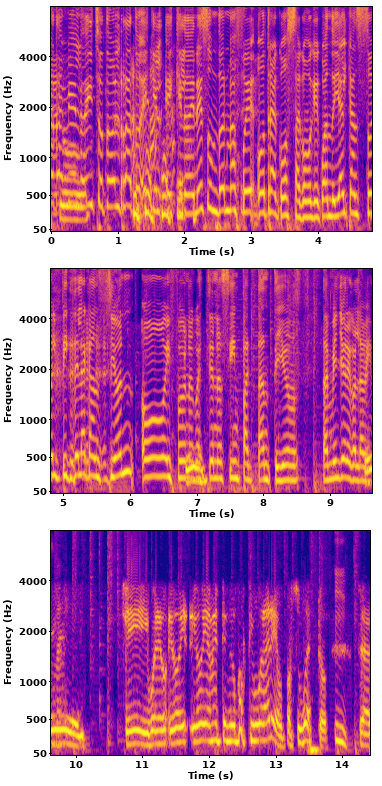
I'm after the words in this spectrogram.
yo también lo he dicho todo el rato. Es que, es que lo de Nessun Dorma fue otra cosa. Como que cuando ya alcanzó el pic de la canción, hoy fue una cuestión así impactante. Yo también lloré con la misma. Sí, bueno, y, ob- y obviamente que positivo volareo, por supuesto. O sea,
